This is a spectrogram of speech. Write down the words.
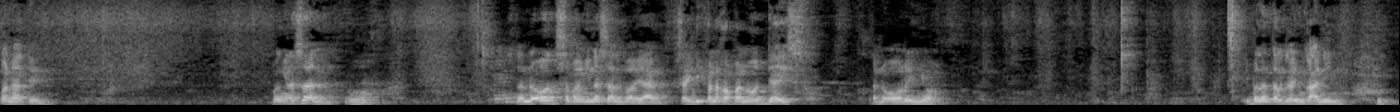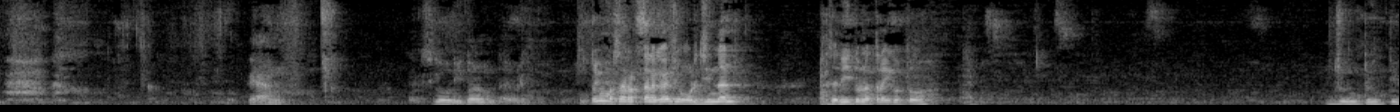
pa natin. Manginasal. Oh. Nanood sa Manginasal ba? Yan. Sa hindi pa nakapanood, guys, panoorin nyo. Iba lang talaga yung kanin. Yan. Let's go. Dito naman tayo ulit. Ito yung masarap talaga, yung original. Kasi dito na-try ko to. June 20,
